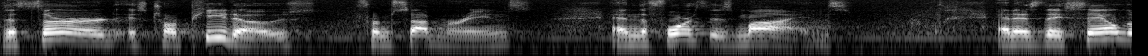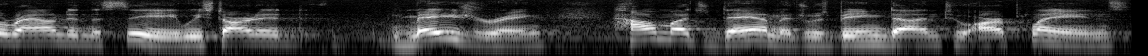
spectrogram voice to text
The third is torpedoes from submarines. And the fourth is mines. And as they sailed around in the sea, we started measuring how much damage was being done to our planes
